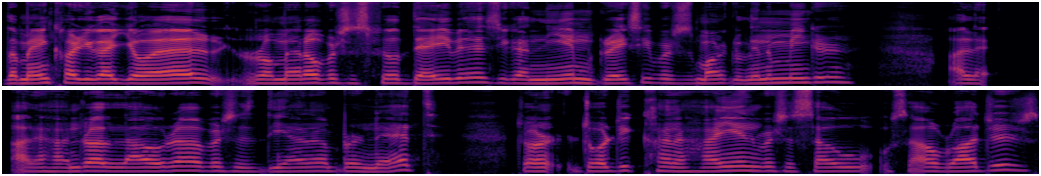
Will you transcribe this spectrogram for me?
The main card, you got Yoel Romero versus Phil Davis. You got Liam Gracie versus Mark Lindenberger. Ale- Alejandra Lara versus Diana Burnett. Georgi Karakhanyan versus Saul, Saul Rogers.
